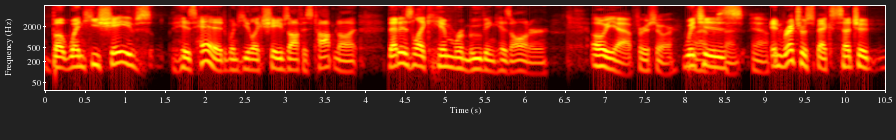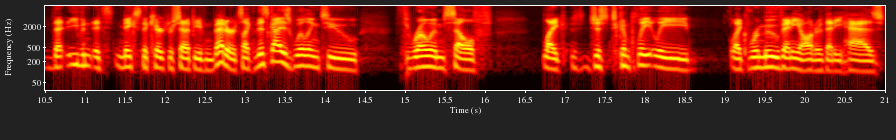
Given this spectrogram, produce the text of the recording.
but when he shaves his head when he like shaves off his top knot that is like him removing his honor Oh yeah, for sure. which is 100%, yeah. in retrospect such a that even it makes the character setup even better. It's like this guy is willing to throw himself like just completely like remove any honor that he has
